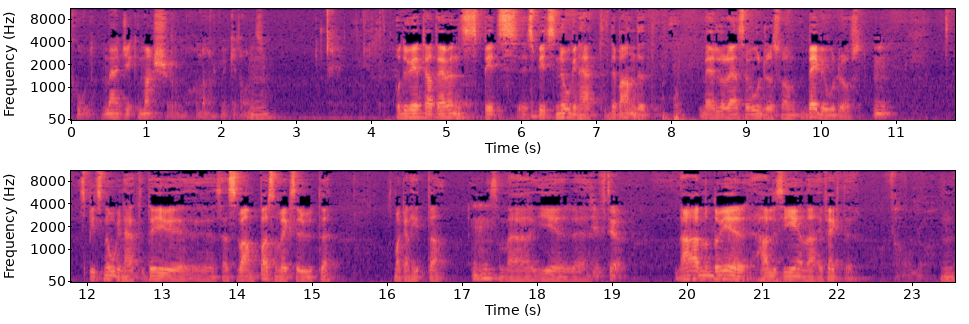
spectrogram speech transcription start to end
cool Magic Mushroom har man hört mycket talas om. Mm. Och du vet ju att även Spitz, Spitz Nugenhat, det bandet med Lorenzo Woodrows från Baby Woodrows. Mm. Spitz Nugenhat, det är ju eh, så här svampar som växer ute. Som man kan hitta. Mm. Som är, ger... eh, Giftiga. Nej, men de ger hallucinogena effekter. Fan vad bra. Mm.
